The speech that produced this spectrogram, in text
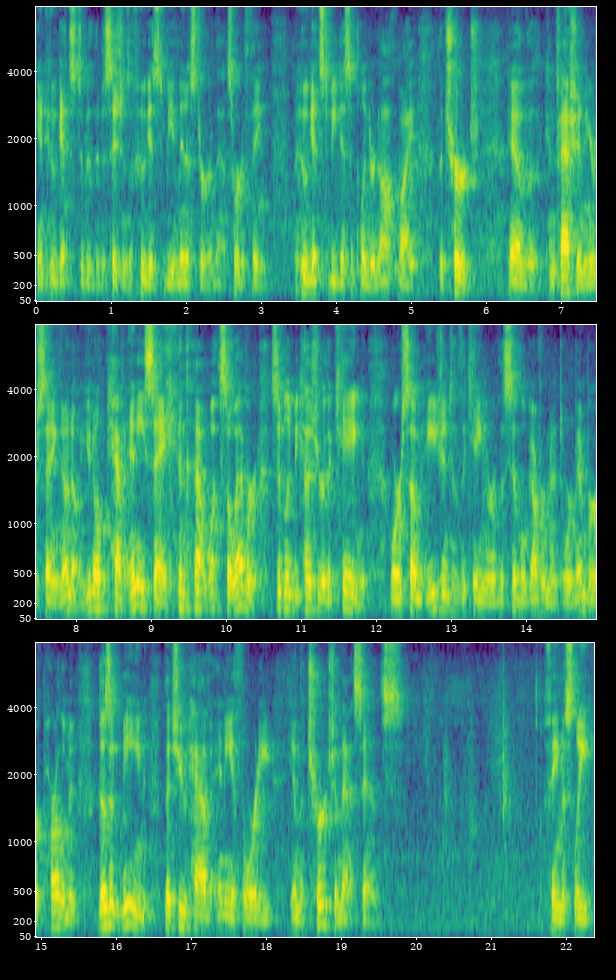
in who gets to the decisions of who gets to be a minister and that sort of thing, who gets to be disciplined or not by the church. And the confession, you're saying, no, no, you don't have any say in that whatsoever, simply because you're the king or some agent of the king or of the civil government or member of parliament, doesn't mean that you have any authority in the church in that sense. Famously,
